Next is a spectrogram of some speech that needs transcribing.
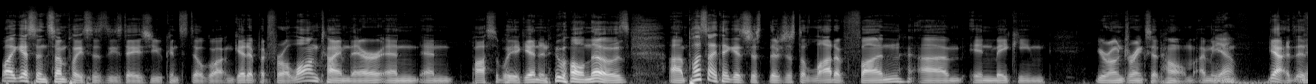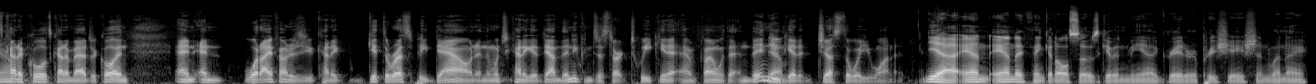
well, I guess in some places these days you can still go out and get it, but for a long time there, and and possibly again, and who all knows. Um, plus, I think it's just there's just a lot of fun um, in making your own drinks at home. I mean, yeah, Yeah. it's, it's Yeah. kind of cool. It's kind of magical, and and and what I found is you kind of get the recipe down, and then once you kind of get it down, then you can just start tweaking it, having fun with it, and then you Yeah. get it just the way you want it. Yeah, and and I think it also has given me a greater appreciation when I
